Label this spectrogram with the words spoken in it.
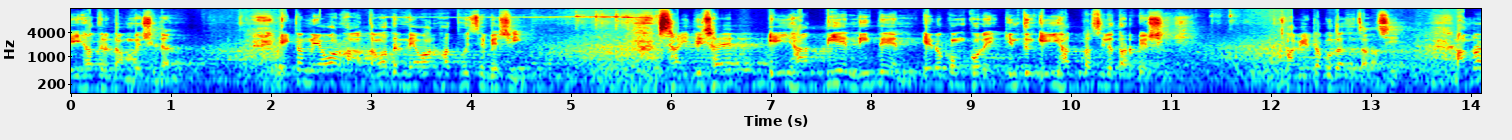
এই হাতের দাম বেশি দেন। এটা নেওয়ার হাত, আমাদের নেওয়ার হাত হয়েছে বেশি। সাইদি সাহেব এই হাত দিয়ে নিতেন এরকম করে, কিন্তু এই হাতটা ছিল তার বেশি। আমি এটা বোঝাতে চাচ্ছি। আমরা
